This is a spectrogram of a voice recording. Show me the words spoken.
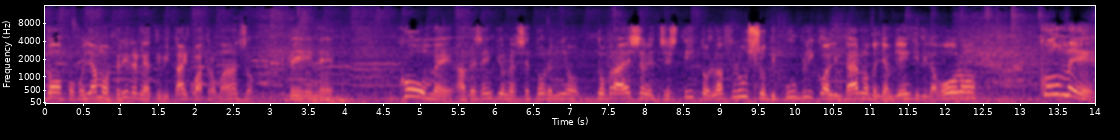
Dopo vogliamo aprire le attività il 4 maggio? Bene, come ad esempio nel settore mio dovrà essere gestito l'afflusso di pubblico all'interno degli ambienti di lavoro? Come?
